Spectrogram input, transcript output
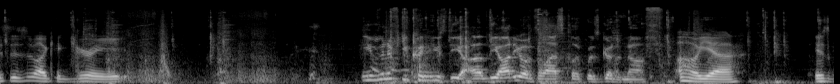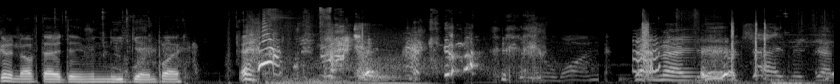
This is fucking great. Even if you couldn't use the uh, the audio of the last clip was good enough. Oh yeah. It was good enough that it didn't even need gameplay. Jenna, you betrayed me, Jenna.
